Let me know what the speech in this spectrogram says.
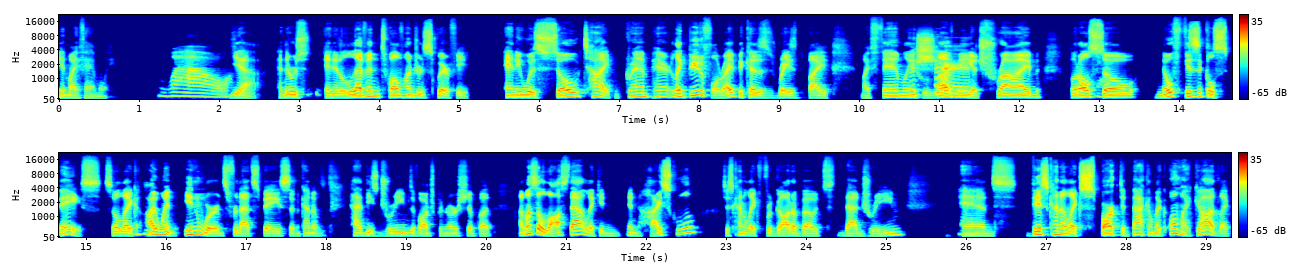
in my family. wow. Yeah. And there was in 11, 1200 square feet. And it was so tight. Grandparent, like beautiful, right? Because raised by my family For who loved me, a tribe, but Yeah. also no physical space. So, like, Mhm. I went inwards for that space and kind of had these dreams of entrepreneurship. But I must have lost that, like, in, in high school, just kind of like forgot about that dream and this kind of like sparked it back. I'm like, oh my god, like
